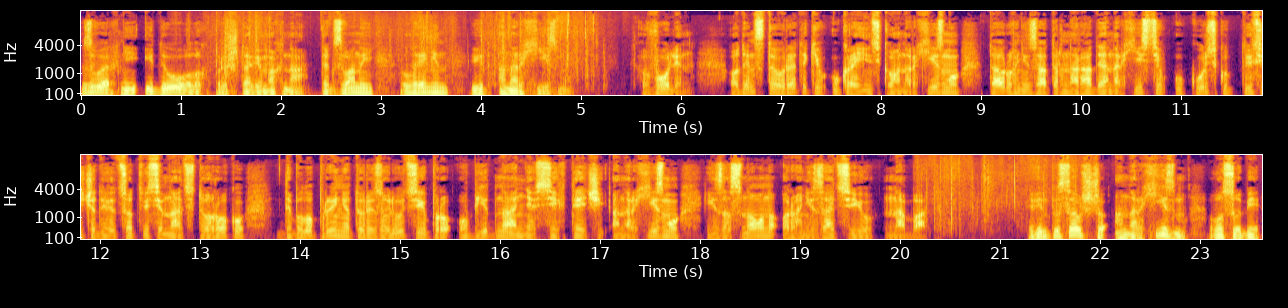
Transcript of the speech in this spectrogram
зверхній ідеолог при штабі Махна, так званий Ленін від анархізму. Волін один з теоретиків українського анархізму та організатор наради анархістів у Курську 1918 року, де було прийнято резолюцію про об'єднання всіх течій анархізму і засновано організацію Набат. Він писав, що анархізм в особі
